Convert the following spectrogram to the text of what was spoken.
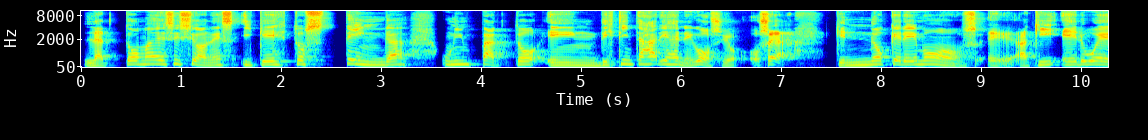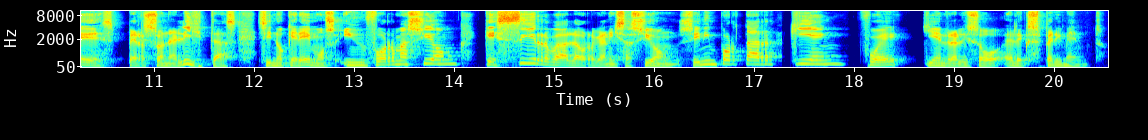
la toma de decisiones y que estos tenga un impacto en distintas áreas de negocio. O sea, que no queremos eh, aquí héroes personalistas, sino queremos información que sirva a la organización, sin importar quién fue quien realizó el experimento.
